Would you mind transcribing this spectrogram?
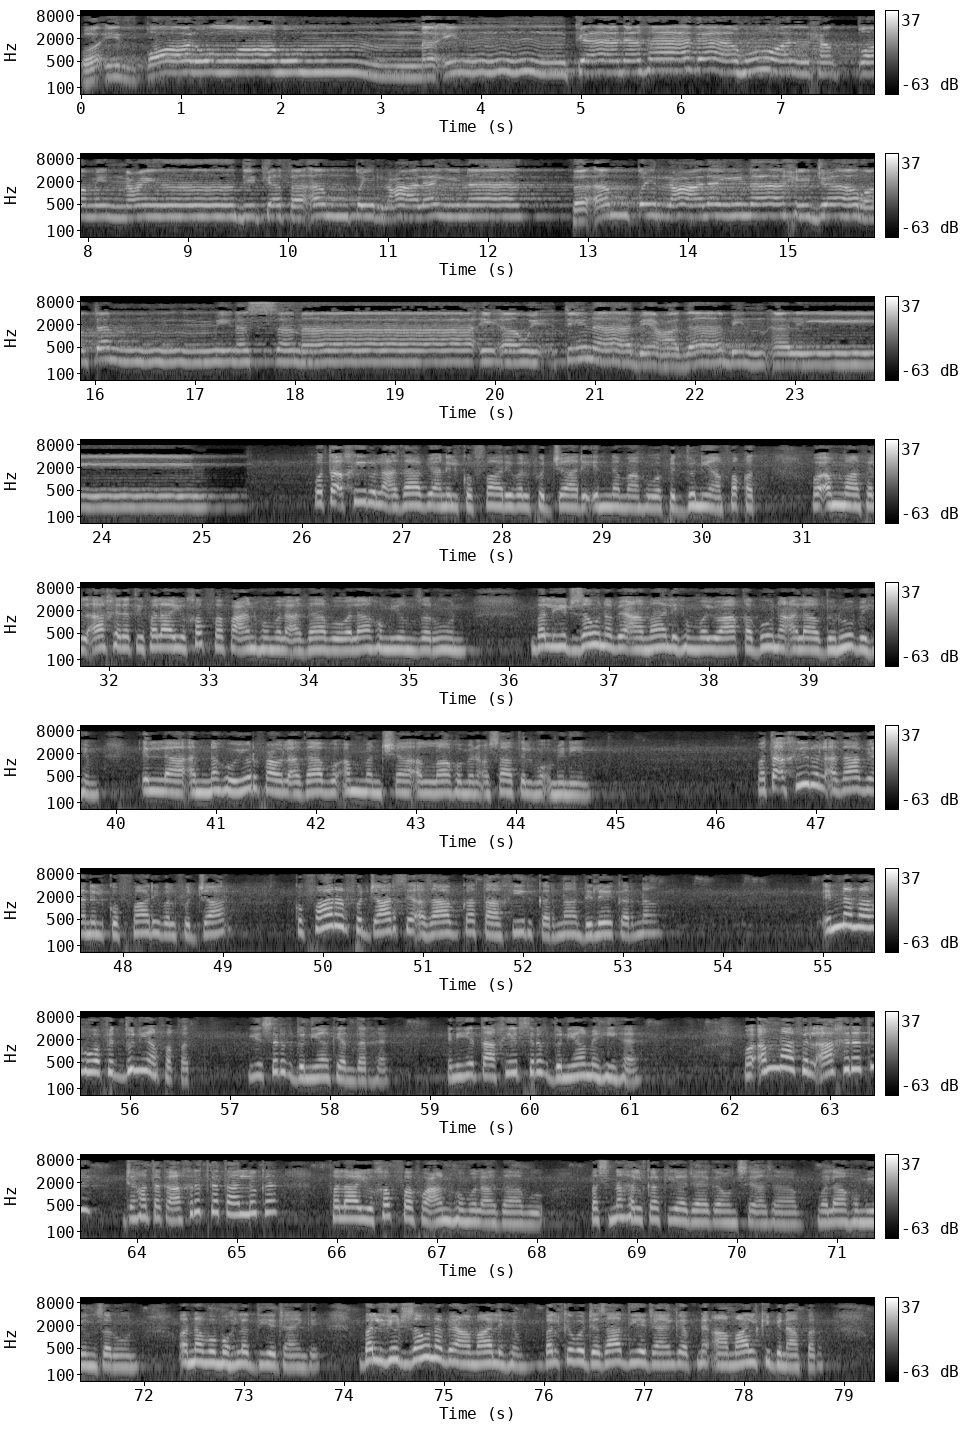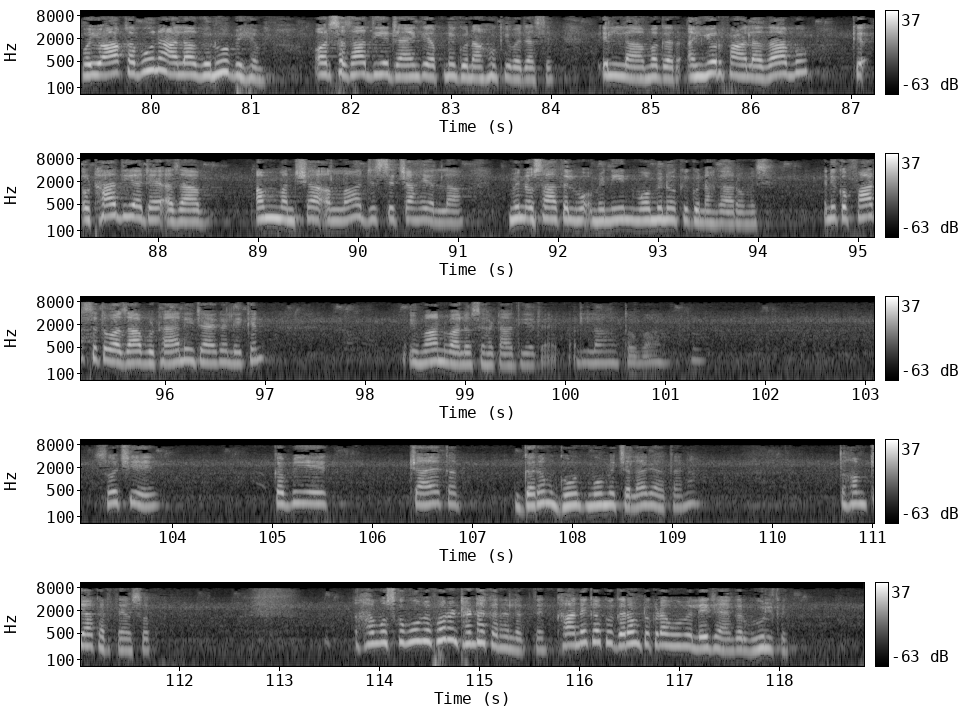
وَإِذْ قَالُوا اللَّهُمَّ إِن كَانَ هَذَا هُوَ الحق من عندك فأمطر علينا فأمطر علينا حجارة من السماء أو ائتنا بعذاب وہ وتأخير العذاب عن الكفار والفجار إنما هو في الدنيا فقط. وأما في الآخرة فلا يخفف عنهم العذاب ولا هم ينظرون. بل يجزون بعمالهم ويعاقبون على ذنوبهم إلا أنه يرفع العذاب أمن شاء الله من عصاة المؤمنين. وتأخير العذاب عن الكفار والفجار. کفار اور فجار سے عذاب کا تاخیر کرنا، ڈیلے کرنا انما ہوا فی دنیا فقط، یہ صرف دنیا کے اندر ہے یعنی یہ تاخیر صرف دنیا میں ہی ہے۔ وہ اما فی الآخرتی جہاں تک آخرت کا تعلق ہے، فلا يخفف عنهم العذاب، بس نہ ہلکا کیا جائے گا ان سے عذاب، ولا هم ينظرون اور نہ وہ مہلت دیے جائیں گے۔ بل یجزون بعمالهم بلکہ وہ جزا دیے جائیں گے اپنے اعمال کی بنا پر۔ وہ يعاقبون على ذنوبهم اور سزا دیے جائیں گے اپنے گناہوں کی وجہ سے۔ اللہ مگر ان العذاب، کہ اٹھا دیا جائے عذاب ام من شاء اللہ، جس سے چاہے اللہ، من اسات المؤمنین، مومنوں کے گناہ گاروں میں سے۔ یعنی کفار سے تو عذاب اٹھایا نہیں جائے گا، لیکن ایمان والوں سے ہٹا دیا جائے گا۔ اللہ تو سوچئے، کبھی ایک چائے کا گرم گھونٹ منہ میں چلا جاتا ہے نا، تو ہم کیا کرتے ہیں اس وقت؟ ہم اس کو منہ میں فوراً ٹھنڈا کرنے لگتے ہیں۔ کھانے کا کوئی گرم ٹکڑا منہ میں لے جائیں اگر بھول کے۔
